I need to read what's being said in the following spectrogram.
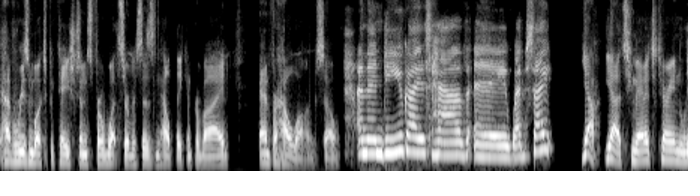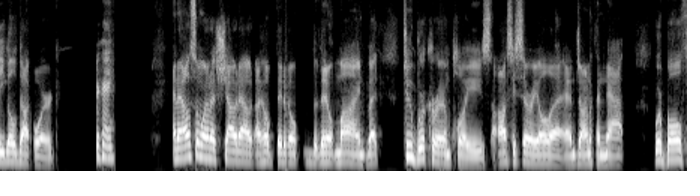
have reasonable expectations for what services and help they can provide, and for how long. So and then do you guys have a website? yeah, yeah, it's humanitarianlegal.org. Okay. And I also want to shout out, I hope they don't they don't mind, but two Bruker employees, Ossie Sariola and Jonathan Knapp, were both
